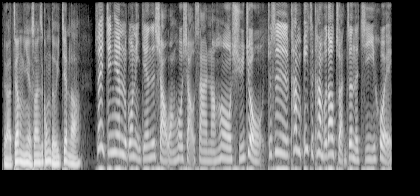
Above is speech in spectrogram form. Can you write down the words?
对吧？这样你也算是功德一件啦。所以今天如果你今天是小王或小三，然后许久就是看一直看不到转正的机会。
